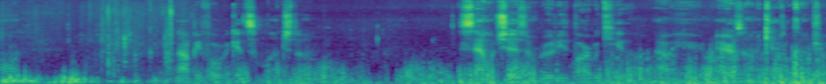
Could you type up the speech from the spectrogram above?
rolling. Not before we get some lunch though. Sandwiches and Rudy's barbecue out here in Arizona cattle country.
